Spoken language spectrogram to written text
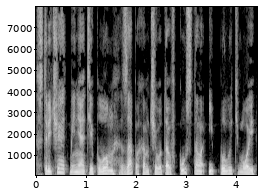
встречает меня теплом, запахом чего-то вкусного и полутьмой.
